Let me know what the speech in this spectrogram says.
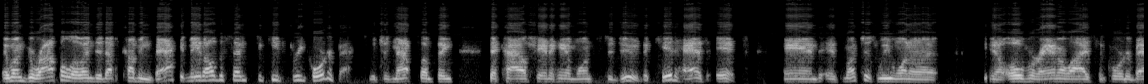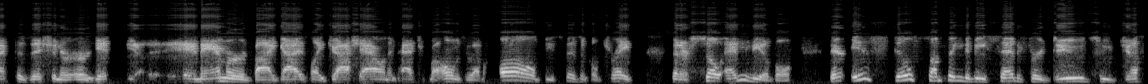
And when Garoppolo ended up coming back, it made all the sense to keep three quarterbacks, which is not something that Kyle Shanahan wants to do. The kid has it. And as much as we want to, you know, overanalyze the quarterback position or, or get you know, enamored by guys like Josh Allen and Patrick Mahomes who have all these physical traits that are so enviable, there is still something to be said for dudes who just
